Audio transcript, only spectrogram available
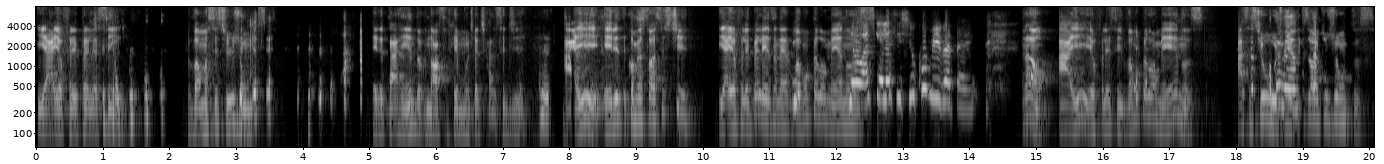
E aí eu falei pra ele assim: vamos assistir juntos. Ele tá rindo. Nossa, fiquei muito chateado esse dia. Aí ele começou a assistir. E aí eu falei, beleza, né? Vamos pelo menos. Eu acho que ele assistiu comigo até. Não, aí eu falei assim, vamos pelo menos assistir o último episódio juntos.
